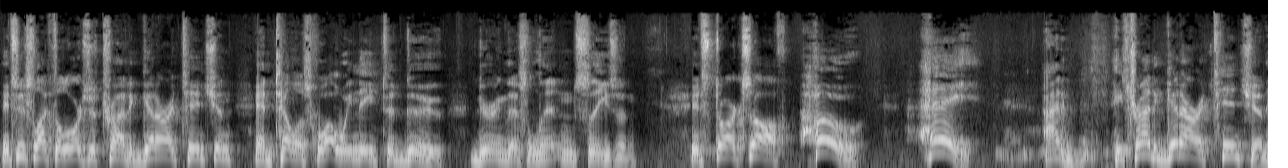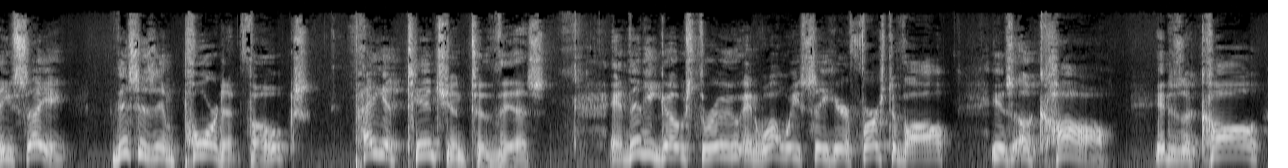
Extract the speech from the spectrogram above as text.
it's just like the Lord's just trying to get our attention and tell us what we need to do during this Lenten season. It starts off, ho, hey. I, he's trying to get our attention. He's saying, this is important, folks. Pay attention to this. And then he goes through, and what we see here, first of all, is a call. It is a call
